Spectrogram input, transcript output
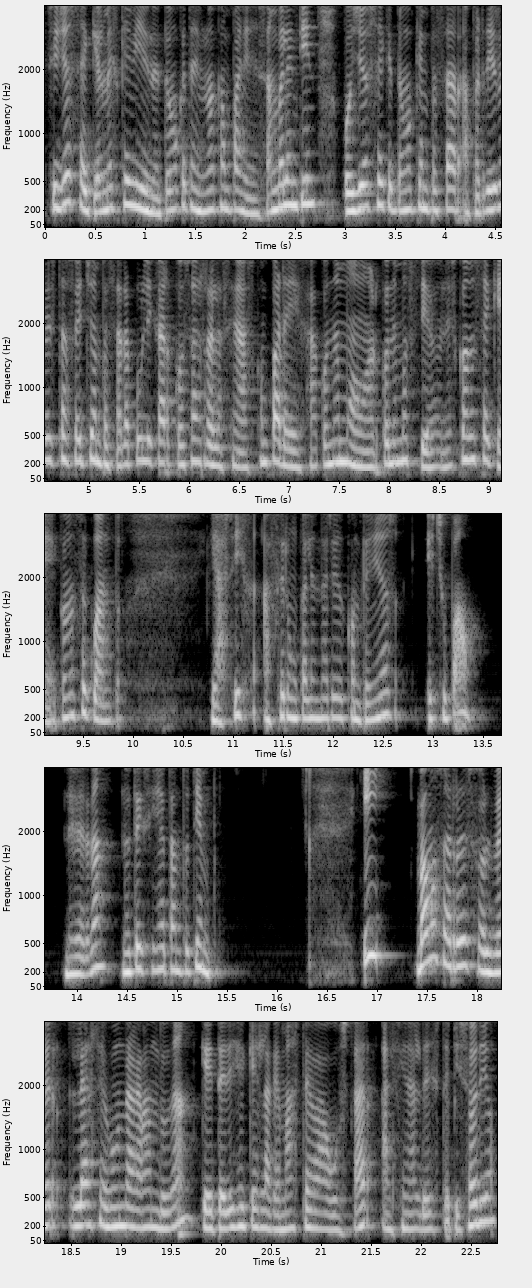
si yo sé que el mes que viene tengo que tener una campaña de San Valentín, pues yo sé que tengo que empezar a partir de esta fecha, empezar a publicar cosas relacionadas con pareja, con amor, con emociones, con no sé qué, con no sé cuánto. Y así hacer un calendario de contenidos es chupado. De verdad, no te exige tanto tiempo. Y vamos a resolver la segunda gran duda, que te dije que es la que más te va a gustar al final de este episodio,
